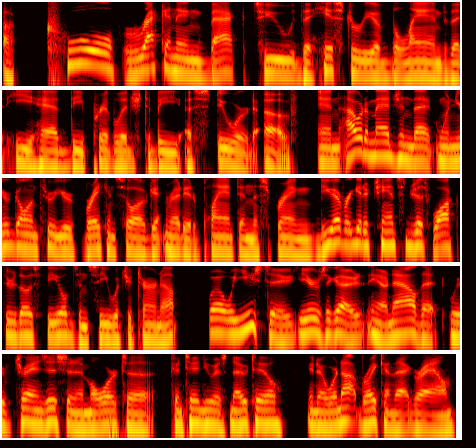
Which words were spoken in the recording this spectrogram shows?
a cool reckoning back to the history of the land that he had the privilege to be a steward of. And I would imagine that when you're going through your breaking soil, getting ready to plant in the spring, do you ever get a chance to just walk through those fields and see what you turn up? Well, we used to years ago. You know, now that we've transitioned more to continuous no-till, you know, we're not breaking that ground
